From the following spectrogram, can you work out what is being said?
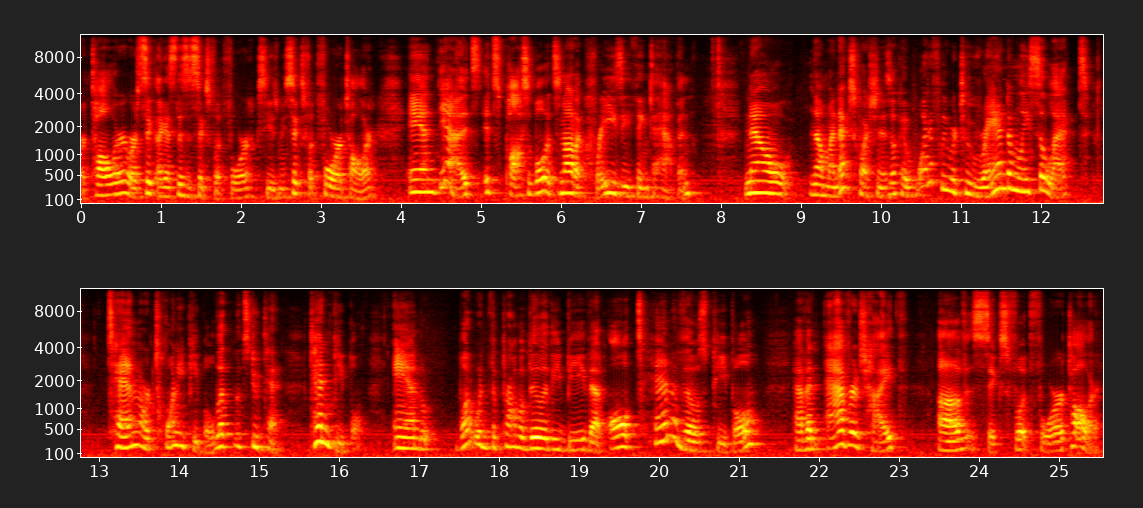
or taller, or six. I guess this is six foot four. Excuse me, six foot four or taller. And yeah, it's it's possible. It's not a crazy thing to happen. Now, now my next question is, okay, what if we were to randomly select 10 or 20 people? Let, let's do 10. 10 people. And what would the probability be that all 10 of those people have an average height of 6 foot 4 or taller?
